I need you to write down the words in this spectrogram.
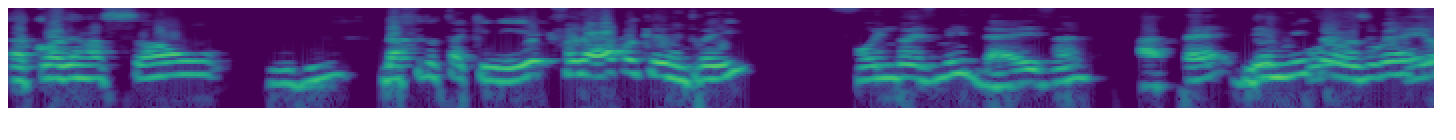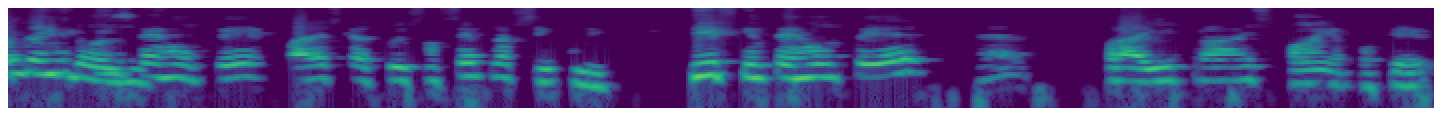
a coordenação uhum. da fitotecnia, que foi na época que eu entrei. Foi em 2010, né? Até 2012, depois, eu, eu tive 2012. que interromper, parece que as coisas são sempre assim comigo. Tive que interromper né, para ir para a Espanha, porque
